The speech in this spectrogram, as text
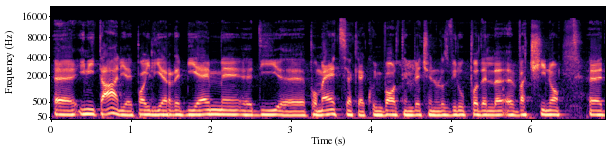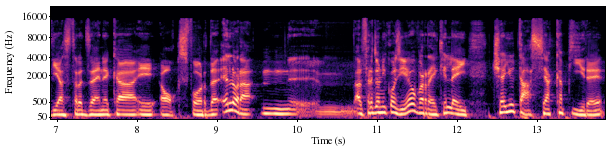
eh, in Italia e poi l'IRBM eh, di eh, Pomezia che è coinvolta invece nello sviluppo del eh, vaccino eh, di AstraZeneca e Oxford. E allora, mh, mm, Alfredo Nicosi, io vorrei che lei ci aiutasse a capire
